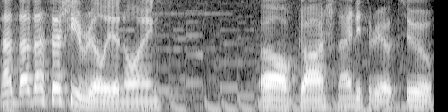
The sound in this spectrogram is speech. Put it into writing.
That, that That's actually really annoying. Oh, gosh. 9302.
